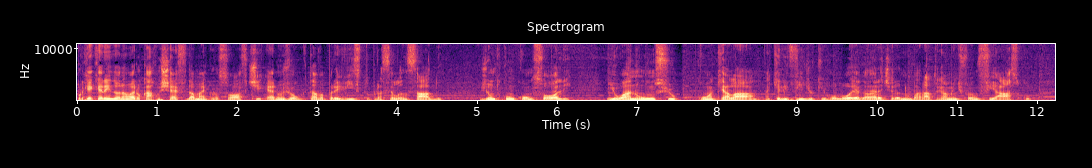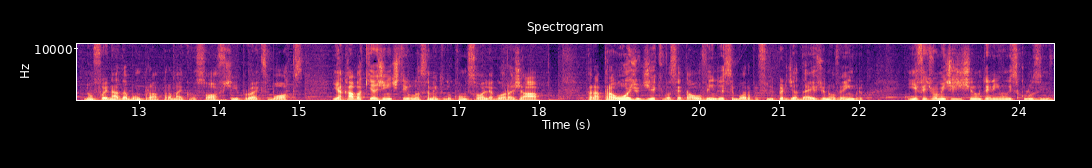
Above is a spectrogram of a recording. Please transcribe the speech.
porque querendo ou não era o carro-chefe da Microsoft, era um jogo que estava previsto para ser lançado junto com o console e o anúncio com aquela aquele vídeo que rolou e a galera tirando um barato realmente foi um fiasco. Não foi nada bom para a Microsoft e para o Xbox. E acaba que a gente tem o lançamento do console agora já para hoje, o dia que você está ouvindo esse Bora pro Flipper, dia 10 de novembro. E efetivamente a gente não tem nenhum exclusivo.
